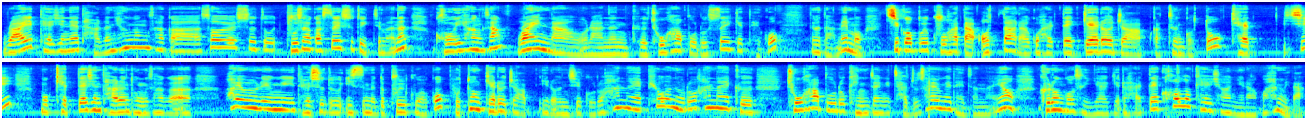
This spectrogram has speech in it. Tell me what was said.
right 대신에 다른 형용사가 쓸 수도 부사가 쓸 수도 있지만은 거의 항상 right now라는 그 조합으로 쓰이게 되고 그다음에 뭐 직업을 구하다 얻다라고 할 때 get a job 같은 것도 get 시, 뭐 get 대신 다른 동사가 활용이 될 수도 있음에도 불구하고 보통 job 이런 식으로 하나의 표현으로 하나의 그 조합으로 굉장히 자주 사용이 되잖아요. 그런 것을 이야기를 할때 collocation이라고 합니다.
